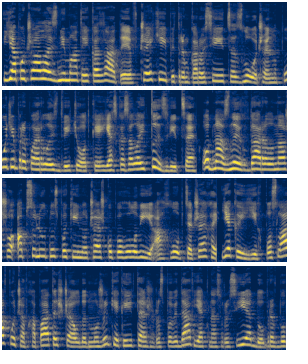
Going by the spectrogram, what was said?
Я почала знімати і казати: в Чехії підтримка Росії це злочин. Потім приперлись дві тітки. Я сказала йти звідси. Одна з них вдарила нашу абсолютно спокійну чешку по голові. А хлопця чеха, який їх послав, почав хапати ще один мужик, який теж розповідав, як нас Росія добре вбиває.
